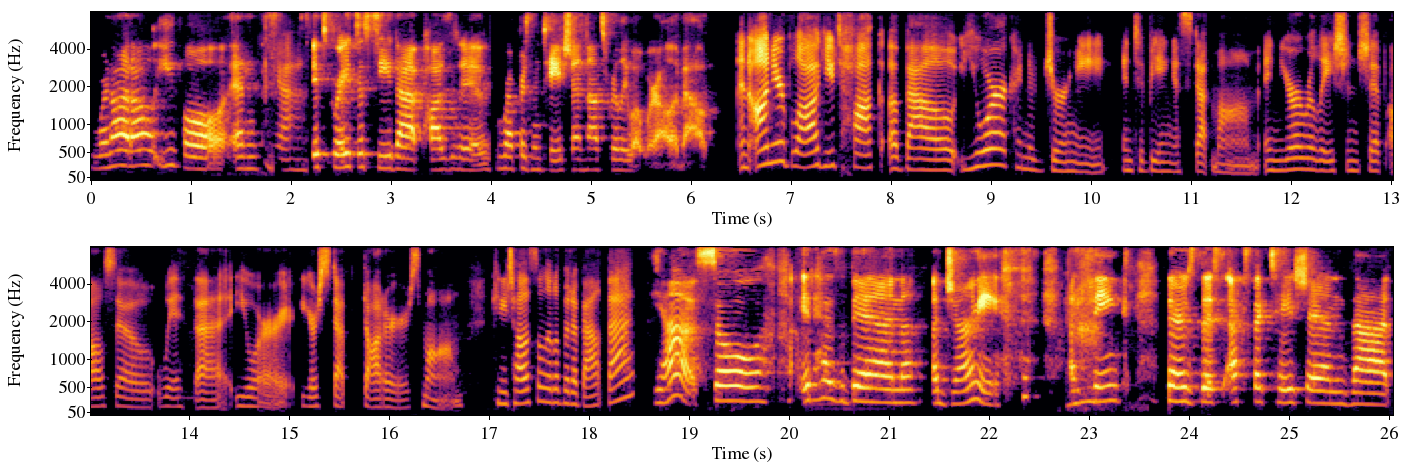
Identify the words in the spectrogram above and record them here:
we're not all evil, and Yeah. it's great to see that positive representation. That's really what we're all about. And on your blog, you talk about your kind of journey into being a stepmom and your relationship also with uh, your your stepdaughter's mom. Can you tell us a little bit about that? Yeah, so it has been a journey. I think there's this expectation that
